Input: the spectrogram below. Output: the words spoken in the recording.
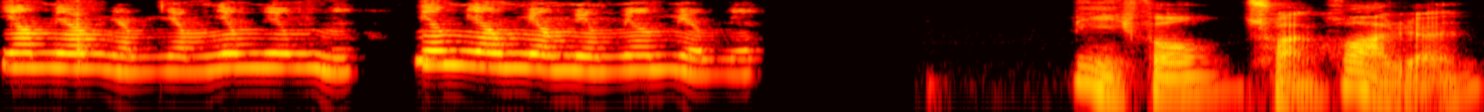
喵喵喵喵喵喵喵喵喵喵喵喵喵。蜜蜂传话人，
